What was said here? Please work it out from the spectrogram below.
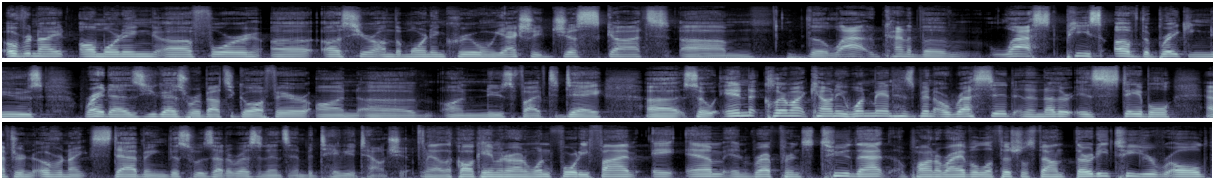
overnight all morning uh, for uh, us here on the morning crew, and we actually just got um, the la- kind of the last piece of the breaking news right as you guys were about to go off air on uh, on News Five today. Uh, so in Clermont County, one man has been arrested and another is stable after an overnight stabbing. This was at a residence in Batavia Township. Yeah, the call came in around 1:45 a.m. In reference to that, upon arrival, officials found 32-year-old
